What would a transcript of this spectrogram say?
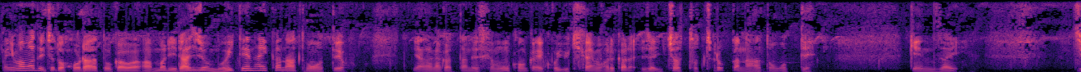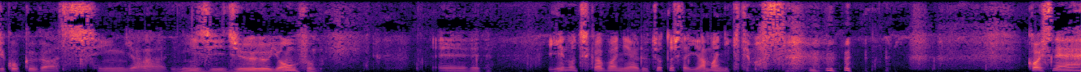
ま、今までちょっとホラーとかはあんまりラジオ向いてないかなと思ってやらなかったんですけどもう、今回こういう機会もあるから、じゃあ一応撮っちゃろうかなと思って、現在、時刻が深夜2時14分。えー、家の近場にあるちょっとした山に来てます。怖いっすね。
